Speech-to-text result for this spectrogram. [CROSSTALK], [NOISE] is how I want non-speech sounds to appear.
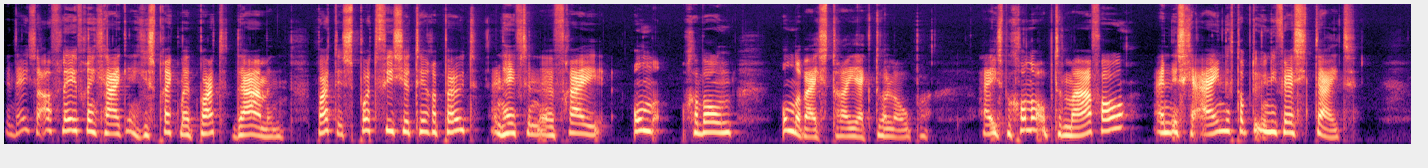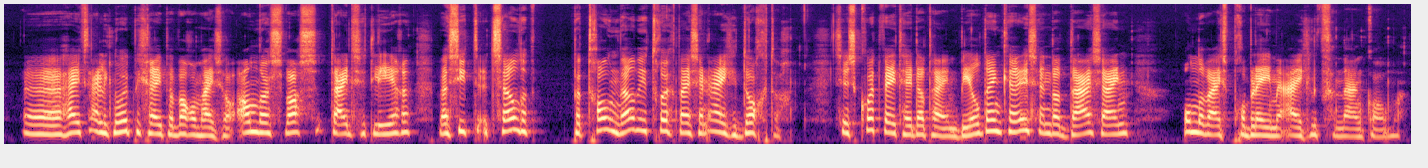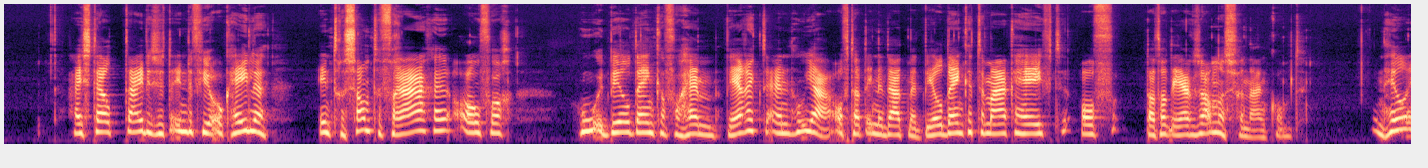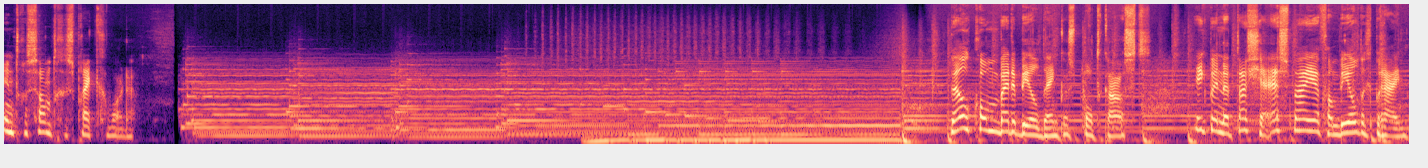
In deze aflevering ga ik in gesprek met Bart Damen. Bart is sportfysiotherapeut en heeft een uh, vrij ongewoon onderwijstraject doorlopen. Hij is begonnen op de MAVO en is geëindigd op de universiteit. Uh, hij heeft eigenlijk nooit begrepen waarom hij zo anders was tijdens het leren, maar ziet hetzelfde patroon wel weer terug bij zijn eigen dochter. Sinds kort weet hij dat hij een beelddenker is en dat daar zijn onderwijsproblemen eigenlijk vandaan komen. Hij stelt tijdens het interview ook hele interessante vragen over hoe het beelddenken voor hem werkt en hoe, ja, of dat inderdaad met beelddenken te maken heeft of dat dat ergens anders vandaan komt. Een heel interessant gesprek geworden. Welkom bij de Beelddenkers Podcast. Ik ben Natasja Esmeijer van Beeldig Brein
